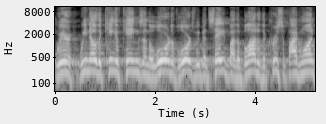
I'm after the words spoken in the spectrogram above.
we're, we know the King of Kings and the Lord of Lords. We've been saved by the blood of the crucified one.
